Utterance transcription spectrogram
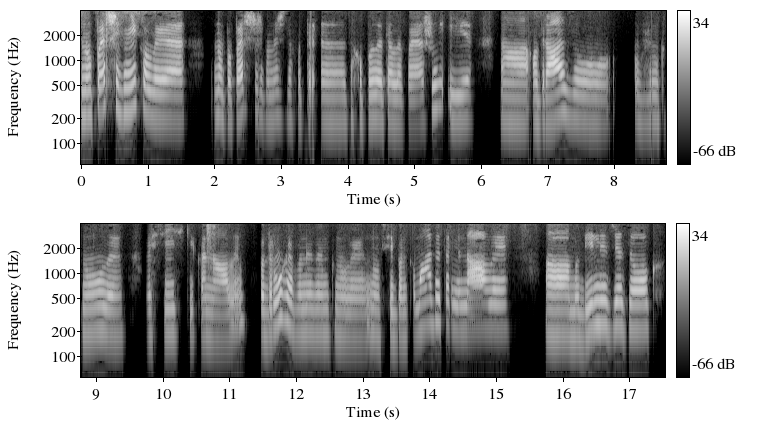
ну, перші дні, коли ну, по-перше, вони ж е, захопили телевежу і а, одразу вимкнули російські канали. По-друге, вони вимкнули ну, всі банкомати, термінали мобільний зв'язок,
